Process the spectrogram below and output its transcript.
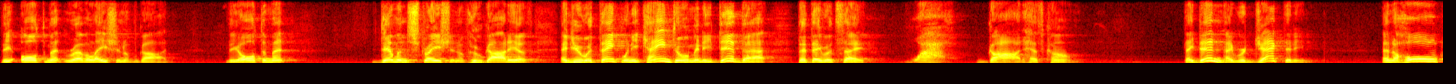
The ultimate revelation of God, the ultimate demonstration of who God is. And you would think when he came to them and he did that, that they would say, Wow, God has come. They didn't, they rejected him. And the whole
